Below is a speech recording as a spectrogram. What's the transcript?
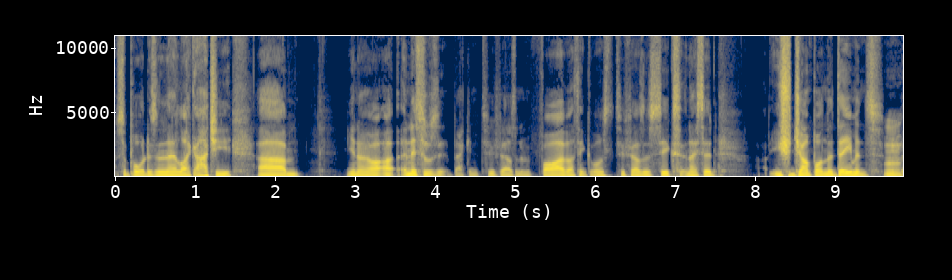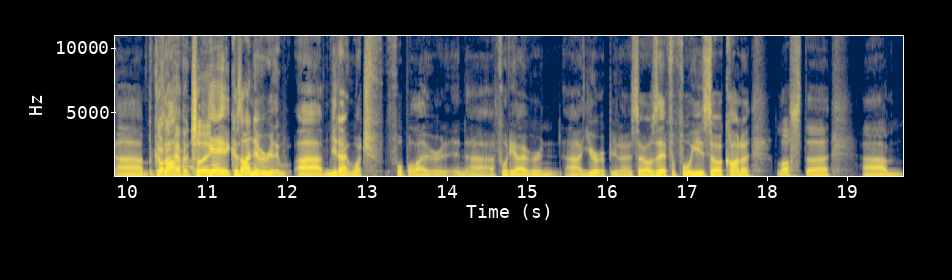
supporters, and they're like Archie. Um, you know, I- and this was back in 2005, I think it was 2006, and they said. You should jump on the demons. Uh, because Gotta I- have a team. Yeah, because I never really. Uh, you don't watch football over in, uh, footy over in uh, Europe, you know. So I was there for four years, so I kind of lost. Uh, um,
